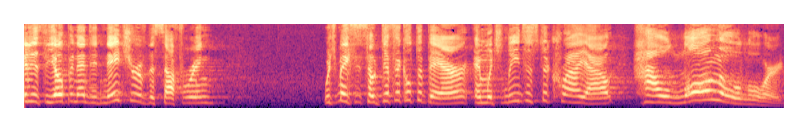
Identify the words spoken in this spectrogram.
It is the open ended nature of the suffering which makes it so difficult to bear and which leads us to cry out, How long, O Lord?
